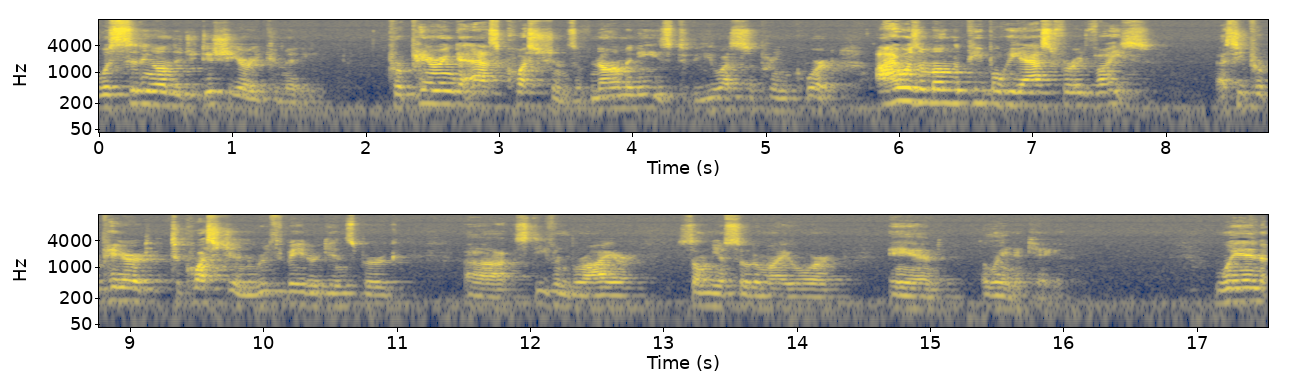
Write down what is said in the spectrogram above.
was sitting on the Judiciary Committee, preparing to ask questions of nominees to the US Supreme Court, I was among the people he asked for advice as he prepared to question Ruth Bader Ginsburg, uh, Stephen Breyer, Sonia Sotomayor, and Elena Kagan. When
